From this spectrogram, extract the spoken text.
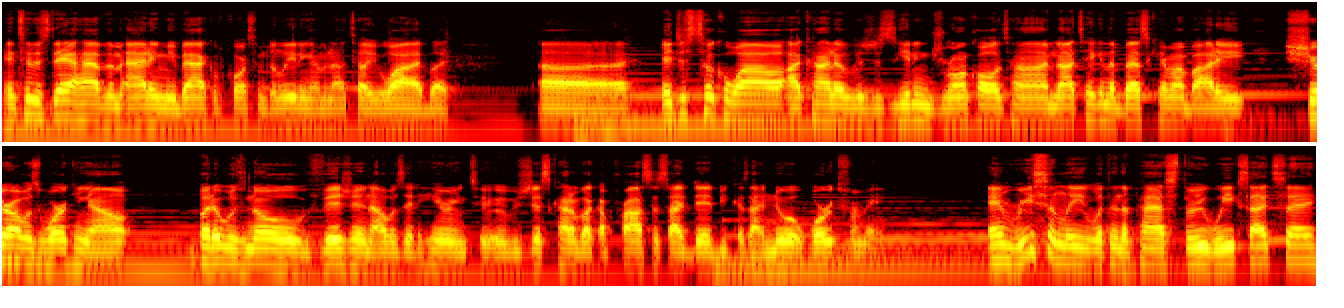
And to this day, I have them adding me back. Of course, I'm deleting them, and I'll tell you why. But uh, it just took a while. I kind of was just getting drunk all the time, not taking the best care of my body. Sure, I was working out, but it was no vision I was adhering to. It was just kind of like a process I did because I knew it worked for me. And recently, within the past three weeks, I'd say,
